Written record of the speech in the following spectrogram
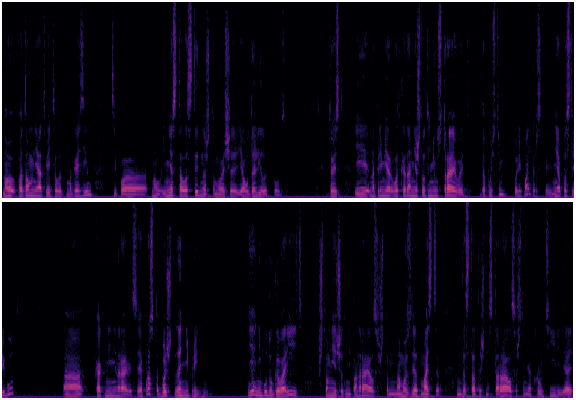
но потом мне ответил этот магазин, типа, ну, и мне стало стыдно, что мы вообще, я удалил этот отзыв. То есть, и, например, вот когда мне что-то не устраивает, допустим, в парикмахерской, меня постригут, а, как мне не нравится, я просто больше туда не приду. Я не буду говорить, что мне что-то не понравилось, что, на мой взгляд, мастер недостаточно старался, что меня крутили. Я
